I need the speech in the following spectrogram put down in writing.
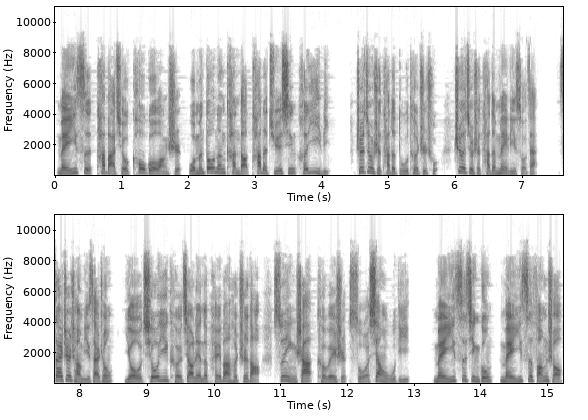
每一次她把球扣过网时，我们都能看到她的决心和毅力，这就是她的独特之处，这就是她的魅力所在。在这场比赛中，有邱一可教练的陪伴和指导，孙颖莎可谓是所向无敌。每一次进攻，每一次防守，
